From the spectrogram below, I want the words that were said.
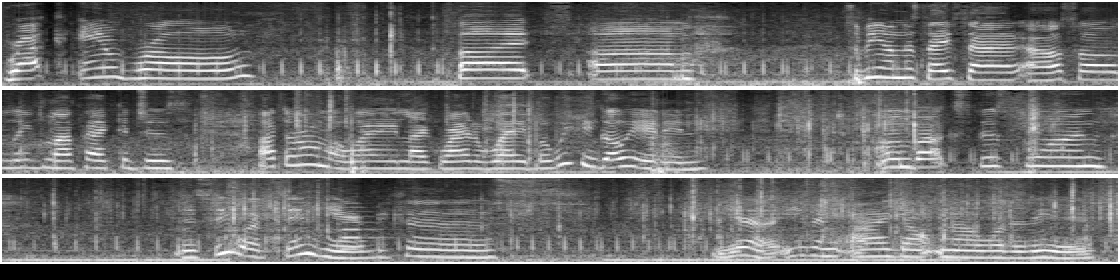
rock and roll. But um to be on the safe side, I also leave my packages. I throw them away like right away, but we can go ahead and unbox this one and see what's in here because yeah, even I don't know what it is.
